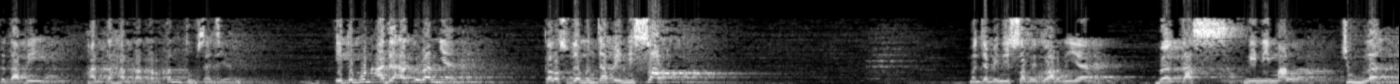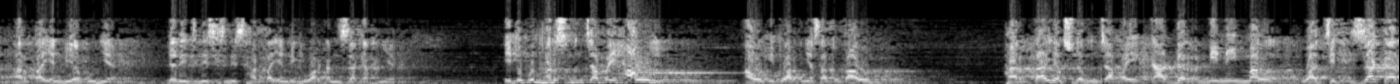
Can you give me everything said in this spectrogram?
tetapi harta-harta tertentu saja. Itu pun ada aturannya. Kalau sudah mencapai nisab, mencapai nisab itu artinya batas minimal jumlah harta yang dia punya dari jenis-jenis harta yang dikeluarkan zakatnya itu pun harus mencapai haul haul itu artinya satu tahun harta yang sudah mencapai kadar minimal wajib zakat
